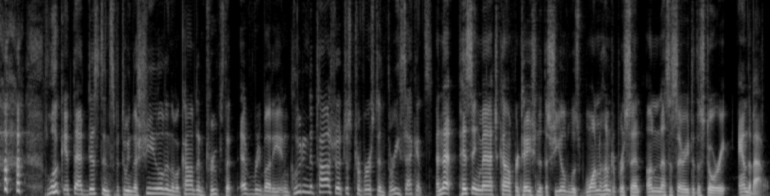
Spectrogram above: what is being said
Look at that distance between the shield and the Wakandan troops that everybody, including Natasha, just traversed in three seconds. And that pissing match confrontation at the shield was 100% unnecessary to the story and the battle.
